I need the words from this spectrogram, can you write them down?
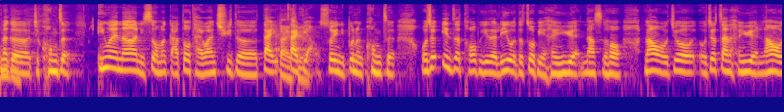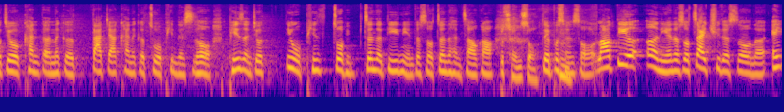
那个就空着。因为呢，你是我们嘎豆台湾区的代代表代表，所以你不能空着。我就硬着头皮的离我的作品很远，那时候，然后我就我就站得很远，然后我就看到那个大家看那个作品的时候，评审就因为我评作品真的第一年的时候真的很糟糕，不成熟。对，不成熟。然后第二二年的时候再去的时候呢，哎，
